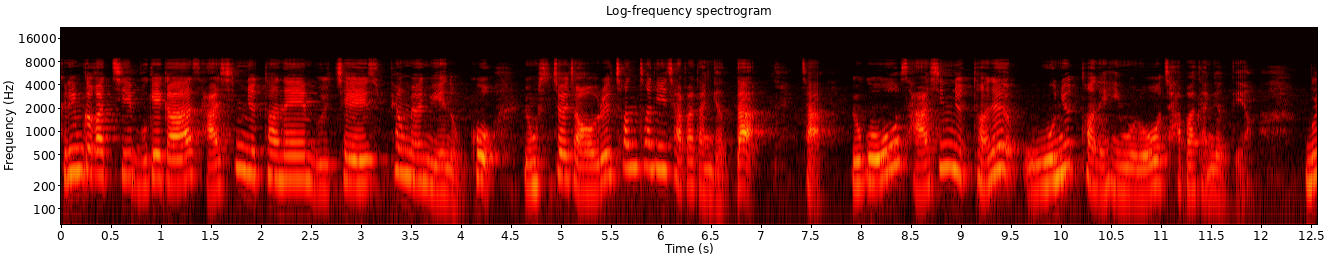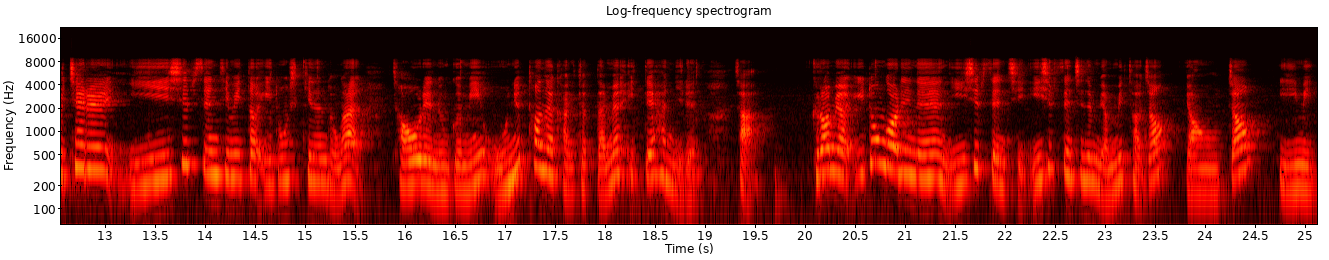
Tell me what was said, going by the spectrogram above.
그림과 같이 무게가 40N의 물체의 수평면 위에 놓고 용수철 저울을 천천히 잡아당겼다. 자, 요거 40N을 5N의 힘으로 잡아당겼대요. 물체를 20cm 이동시키는 동안 저울의 눈금이 5N을 가리켰다면 이때 한 일은 자, 그러면 이동 거리는 20cm, 20cm는 몇 미터죠? 0.2m.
